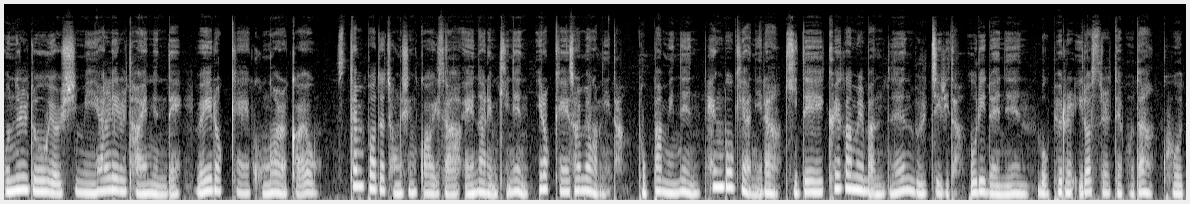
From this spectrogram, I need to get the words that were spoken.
오늘도 열심히 할 일을 다 했는데 왜 이렇게 공허할까요? 스탠퍼드 정신과 의사 애나 램키는 이렇게 설명합니다. 도파민은 행복이 아니라 기대의 쾌감을 만드는 물질이다. 우리 뇌는 목표를 이뤘을 때보다 곧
